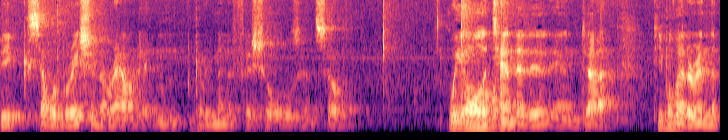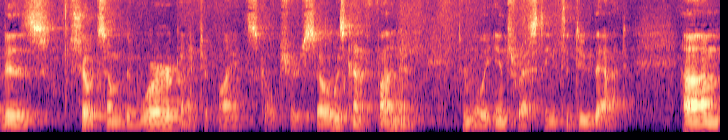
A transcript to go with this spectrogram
big celebration around it and government officials. And so we all attended it and uh, people that are in the biz showed some of their work and I took my sculptures. So it was kind of fun and really interesting to do that. Um,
